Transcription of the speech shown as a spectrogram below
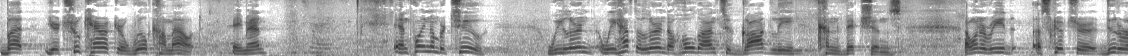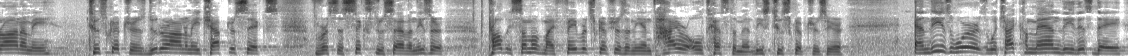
But your true character will come out. Amen? And point number two, we learn we have to learn to hold on to godly convictions. I want to read a scripture, Deuteronomy, two scriptures, Deuteronomy chapter 6, verses 6 through 7. These are probably some of my favorite scriptures in the entire Old Testament, these two scriptures here. And these words which I command thee this day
